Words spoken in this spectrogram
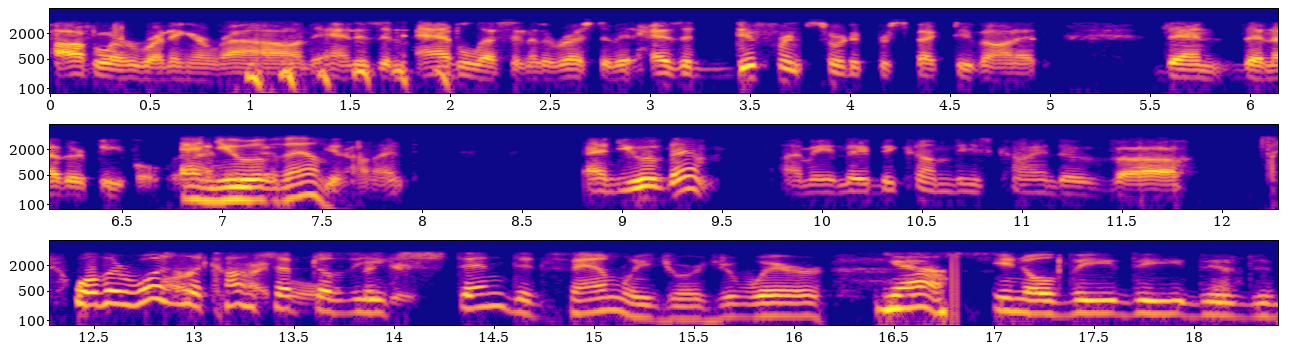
toddler running around and as an adolescent and the rest of it has a different sort of perspective on it than than other people. And you of them. You know, and, and you of them. I mean, they become these kind of uh Well, there was the concept of the figures. extended family, Georgia, where Yes. you know the the the, the,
